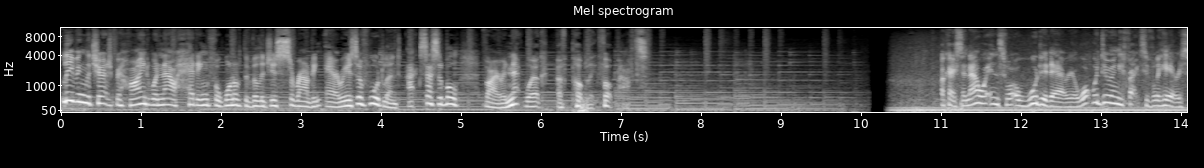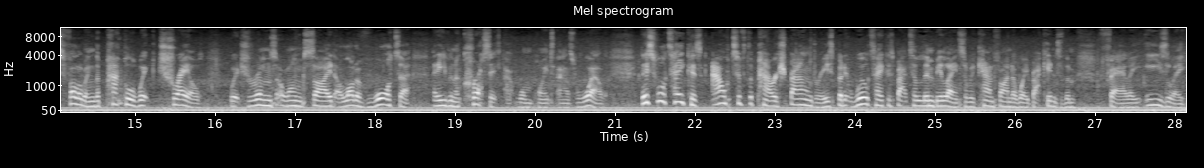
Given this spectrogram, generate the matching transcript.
Leaving the church behind, we're now heading for one of the village's surrounding areas of woodland, accessible via a network of public footpaths. Okay, so now we're into a wooded area. What we're doing effectively here is following the Papplewick Trail, which runs alongside a lot of water and even across it at one point as well. This will take us out of the parish boundaries, but it will take us back to Linby Lane, so we can find our way back into them fairly easily.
